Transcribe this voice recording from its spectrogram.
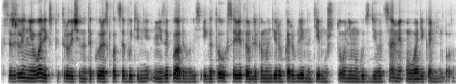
К сожалению, Вадик с Петровичем на такой расклад событий не, не закладывались, и готовых советов для командиров кораблей на тему, что они могут сделать сами, у Вадика не было.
